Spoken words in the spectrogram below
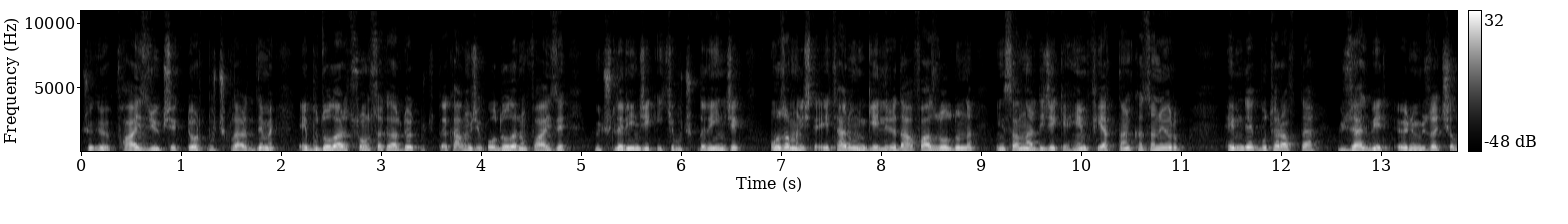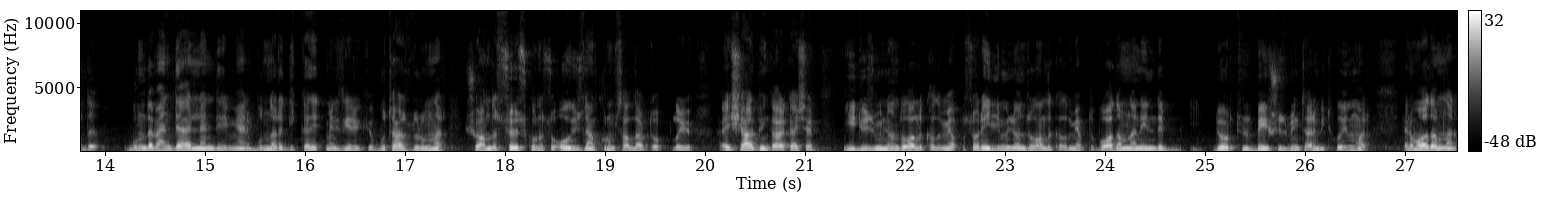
Çünkü faizi yüksek. 4.5'larda değil mi? E bu dolar sonsuza kadar 4.5'da kalmayacak. O doların faizi 3'lere inecek, 2.5'lara inecek. O zaman işte Ethereum'un geliri daha fazla olduğunda insanlar diyecek ki hem fiyattan kazanıyorum hem de bu tarafta güzel bir önümüz açıldı. Bunu da ben değerlendireyim. Yani bunlara dikkat etmeniz gerekiyor. Bu tarz durumlar şu anda söz konusu. O yüzden kurumsallar topluyor. E, Sharping arkadaşlar 700 milyon dolarlık alım yaptı. Sonra 50 milyon dolarlık alım yaptı. Bu adamların elinde 400-500 bin tane bitcoin var. Yani bu adamlar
